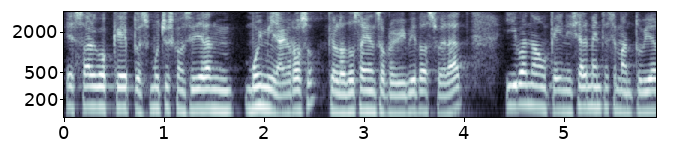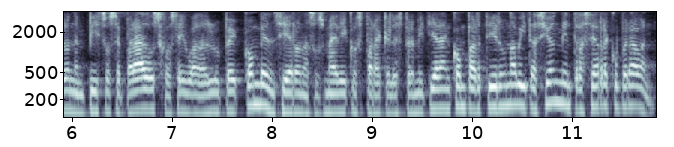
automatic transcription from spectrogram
es algo que pues muchos consideran muy milagroso que los dos hayan sobrevivido a su edad. Y bueno, aunque inicialmente se mantuvieron en pisos separados, José y Guadalupe convencieron a sus médicos para que les permitieran compartir una habitación mientras se recuperaban.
